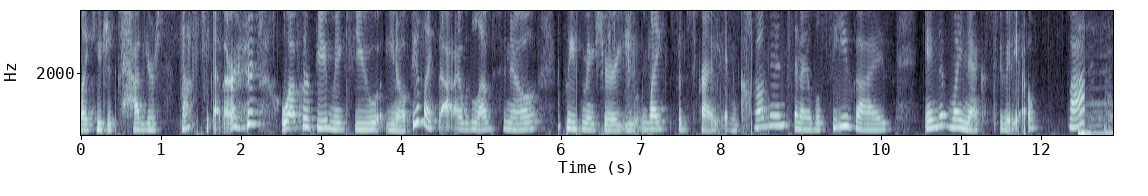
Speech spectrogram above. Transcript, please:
like you just have your stuff together. what perfume makes you, you know, feel like that? I would love to know. Please make sure you like, subscribe, and comment, and I will see you guys in my next video. Bye!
